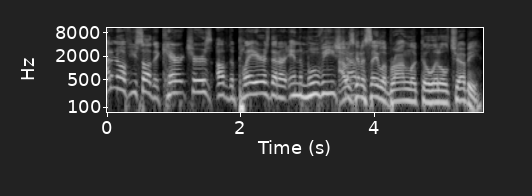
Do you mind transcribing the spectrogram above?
I don't know if you saw the characters of the players that are in the movie. I was gonna say LeBron looked a little chubby.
